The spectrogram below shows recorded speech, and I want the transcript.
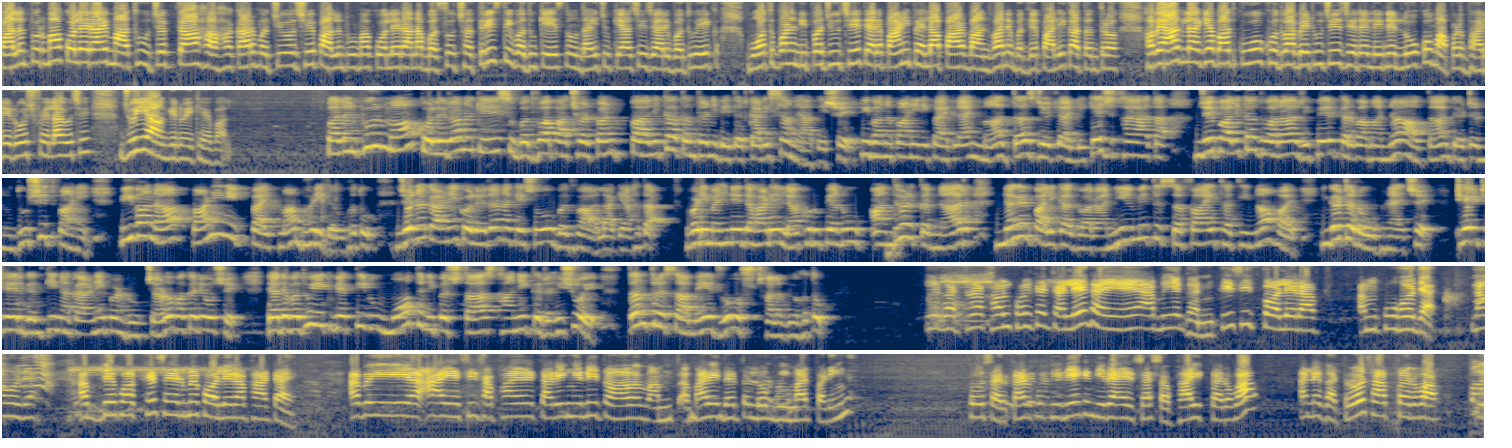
પાલનપુરમાં કોલેરાએ માથું ઉચકતા હાહાકાર મચ્યો છે. પાલનપુરમાં કોલેરાના બસો છત્રીસથી વધુ કેસ નોંધાઈ ચૂક્યા છે. જ્યારે વધુ એક મોત પણ નીપજ્યું છે, ત્યારે પાણી પહેલા પાળ બાંધવાને બદલે પાલિકા તંત્ર હવે આગ લાગ્યા બાદ કૂવો ખોદવા બેઠું છે, જેને લઈને લોકોમાં પણ ભારે રોષ ફેલાયો છે. જોઈએ આ અંગેનો એક અહેવાલ. પાલનપુરમાં કોલેરાના કેસ વધવા પાછળ પણ પાલિકા તંત્રની બેદરકારી સામે આવી છે. પીવાના પાણીની પાઇપલાઇનમાં દસ જેટલા લીકેજ થયા હતા, જે પાલિકા દ્વારા રિપેર કરવામાં ન આવતા ગટરનું દૂષિત પાણી પીવાના પાણીની પાઇપમાં ભળી ગયું હતું, જેના કારણે કોલેરાના કેસો વધવા લાગ્યા હતા. વળી મહિને દહાડે લાખો રૂપિયાનું આંધળ કરનાર નગરપાલિકા દ્વારા નિયમિત સફાઈ થતી ન હોય ગટરો ઉભરાય છે ઠેર ઠેર ગંદકીના કારણે પણ રોગચાળો વકર્યો છે ત્યારે વધુ એક વ્યક્તિનું મોત નિપજતા સ્થાનિક રહીશોએ તંત્ર સામે રોષ ઠાલવ્યો હતો ये गटरा खोल खोल के चले गए हैं अब ये गंदगी सी कॉलेरा हमको हो जाए ना हो जाए अब देखो अक्खे शहर में कॉलेरा फाटा है अब ये आ ऐसी सफाई करेंगे नहीं तो हम हमारे इधर तो लोग बीमार पड़ेंगे तो सरकार को कीजिए कि जरा ऐसा सफाई करवा અને ગટરો સાફ કરવા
